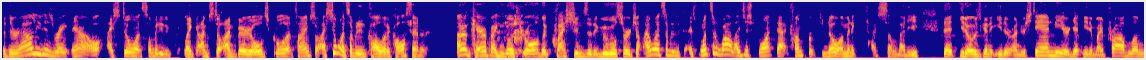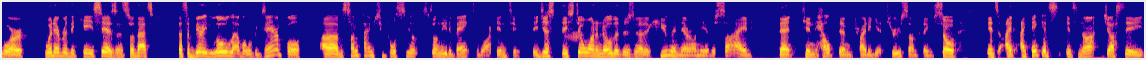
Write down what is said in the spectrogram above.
But the reality is, right now, I still want somebody to like. I'm still I'm very old school at times, so I still want somebody to call it a call center. I don't care if I can go through all the questions in the Google search. I want somebody. Once in a while, I just want that comfort to know I'm going to touch somebody that you know is going to either understand me or get me to my problem or whatever the case is. And so that's that's a very low level of example of sometimes people still still need a bank to walk into. They just they still want to know that there's another human there on the other side that can help them try to get through something. So it's I, I think it's it's not just a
